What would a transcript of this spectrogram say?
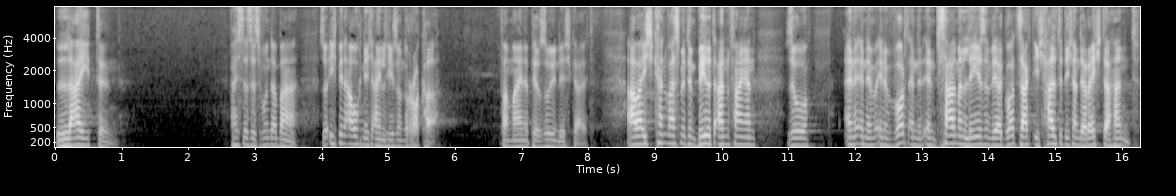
leiten. Weißt du, das ist wunderbar. So, ich bin auch nicht eigentlich so ein Rocker von meiner Persönlichkeit. Aber ich kann was mit dem Bild anfangen, so in, in, in einem Wort, in, in Psalmen lesen wer Gott sagt, ich halte dich an der rechten Hand.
